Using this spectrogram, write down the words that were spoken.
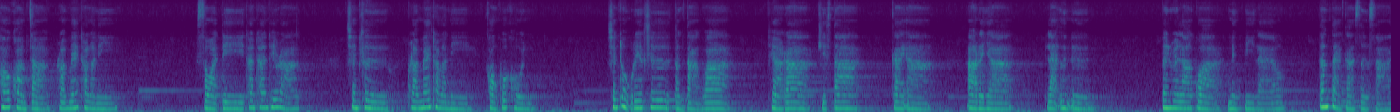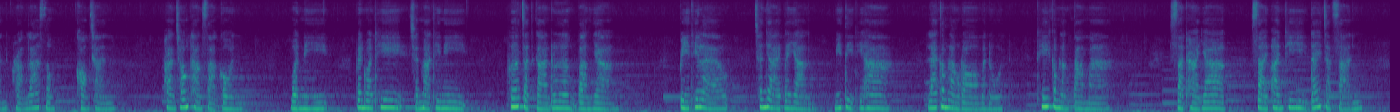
ข้อความจากพระแม่ธรณี สวัสดีท่านท่านที่รัก ฉันคือพระแม่ธรณีของพวกคน ฉันถูกเรียกชื่อต่างๆว่าเทียร่า คิสตากายอา อารยา และอื่นๆ เป็นเวลากว่าหนึ่งปีแล้ว ตั้งแต่การสื่อสารครั้งล่าสุด ของฉัน ผ่านช่องทางสากล วันนี้เป็นวันที่ฉันมาที่นี่ เพื่อจัดการเรื่องบางอย่าง ปีที่แล้ว ฉันย้ายไปยังมิติที่ห้าและกำลังรอมนุษย์ที่กำลังตามมา สัตว์หายาก สายพันธุ์ที่ได้จัดสรร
